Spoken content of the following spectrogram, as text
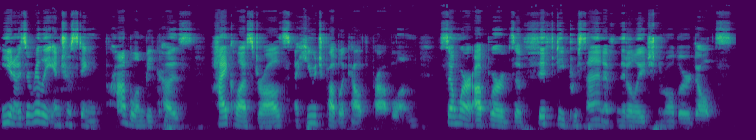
you know, is a really interesting problem because high cholesterol is a huge public health problem. Somewhere upwards of 50% of middle aged and older adults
